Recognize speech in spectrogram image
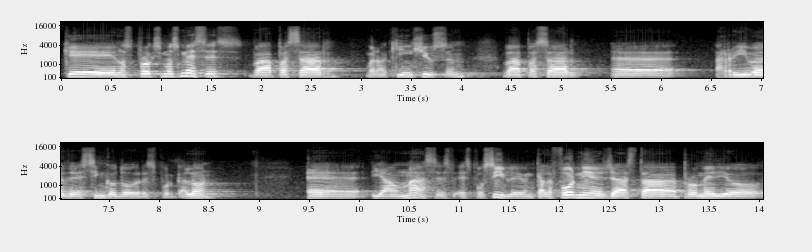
que en los próximos meses va a pasar, bueno, aquí en Houston, va a pasar eh, arriba de 5 dólares por galón. Eh, y aún más es, posible. En California ya está promedio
